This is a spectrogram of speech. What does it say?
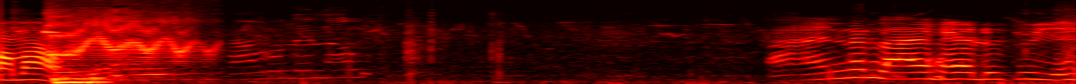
અમા પાવરો લઈને આવ આને લાય હેડ તું એ.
